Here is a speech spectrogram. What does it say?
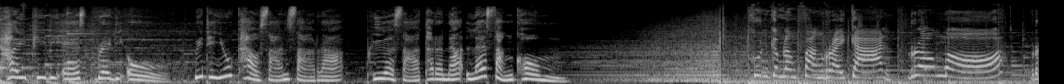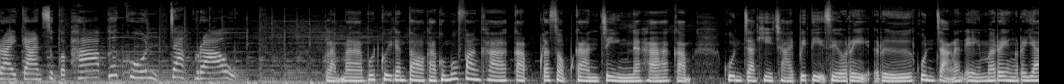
ไทย PBS Radio วิทยุข่าวสารสาระ เพื่อสาธารณะและสังคม คุณกำลังฟังรายการ โรงหมอ รายการสุขภาพเพื่อคุณจากเรา กลับมาพูดคุยกันต่อค่ะ คุณผู้ฟังคะกับประสบการณ์จริงนะคะ กับคุณจากขีฉายปิติสิริ หรือคุณจากนั่นเองมะเร็งระยะ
